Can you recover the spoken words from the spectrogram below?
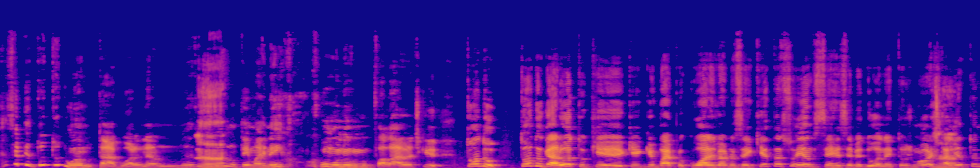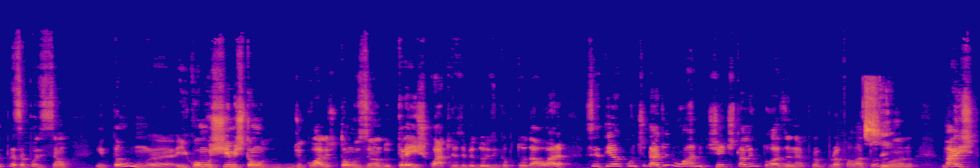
recebedor todo ano tá agora, né? Não, não tem mais nem como não, não falar. Acho que todo, todo garoto que, que, que vai pro college, vai pra não sei o que, tá sonhando ser recebedor, né? Então os maiores é. talentos estão indo pra essa posição. Então, uh, e como os times estão de college estão usando três, quatro recebedores em campo toda hora, você tem uma quantidade enorme de gente talentosa, né? Para falar todo Sim. ano. Mas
